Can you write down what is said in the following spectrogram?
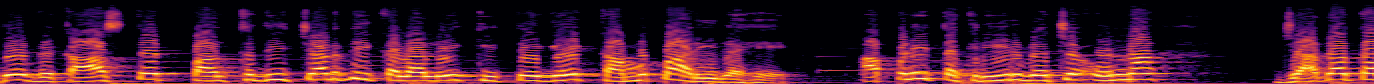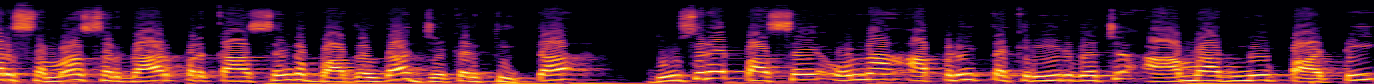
ਦੇ ਵਿਕਾਸ ਤੇ ਪੰਥ ਦੀ ਚੜ੍ਹਦੀ ਕਲਾ ਲਈ ਕੀਤੇ ਗਏ ਕੰਮ ਭਾਰੀ ਰਹੇ। ਆਪਣੀ ਤਕਰੀਰ ਵਿੱਚ ਉਹਨਾਂ ਜ਼ਿਆਦਾਤਰ ਸਮਾਂ ਸਰਦਾਰ ਪ੍ਰਕਾਸ਼ ਸਿੰਘ ਬਾਦਲ ਦਾ ਜ਼ਿਕਰ ਕੀਤਾ। ਦੂਸਰੇ ਪਾਸੇ ਉਹਨਾਂ ਆਪਣੀ ਤਕਰੀਰ ਵਿੱਚ ਆਮ ਆਦਮੀ ਪਾਰਟੀ,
